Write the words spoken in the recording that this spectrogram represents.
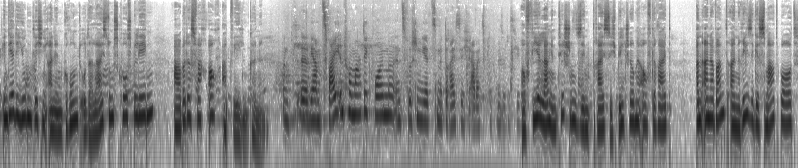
in der die Jugendlichen einen Grund- oder Leistungskurs belegen, aber das Fach auch abwählen können. Und äh, wir haben zwei Informatikräume, inzwischen jetzt mit 30 Arbeitsplätzen. Auf vier langen Tischen sind 30 Bildschirme aufgereiht. An einer Wand ein riesiges Smartboard,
